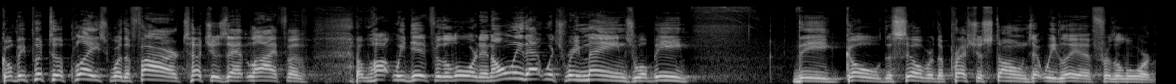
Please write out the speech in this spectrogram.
Going to be put to a place where the fire touches that life of, of what we did for the Lord, and only that which remains will be the gold, the silver, the precious stones that we live for the Lord.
